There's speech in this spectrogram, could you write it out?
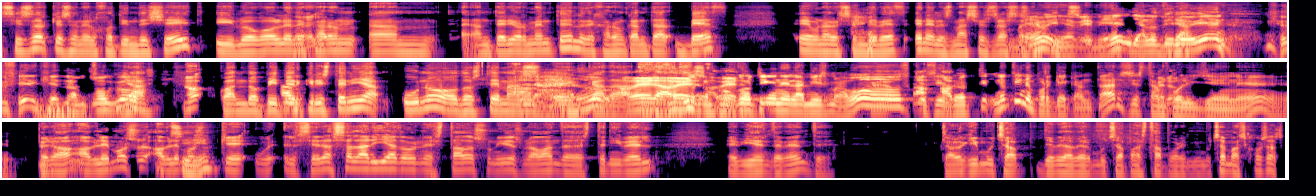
Caesar, que es en el Hot in the Shade, y luego le dejaron, anteriormente, le dejaron cantar Beth eh, una versión de Beth en el Smashers Dress ya, bien, ya lo diré bien. Es decir, que tampoco. Cuando Peter Chris tenía uno o dos temas en cada. A ver, a ver. Tampoco tiene la misma voz. no, tiene por qué cantar si está en Polygen, ¿eh? Pero hablemos, hablemos que el ser asalariado en Estados Unidos, una banda de este nivel, evidentemente. Claro que hay mucha, debe de haber mucha pasta por mí, muchas más cosas.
